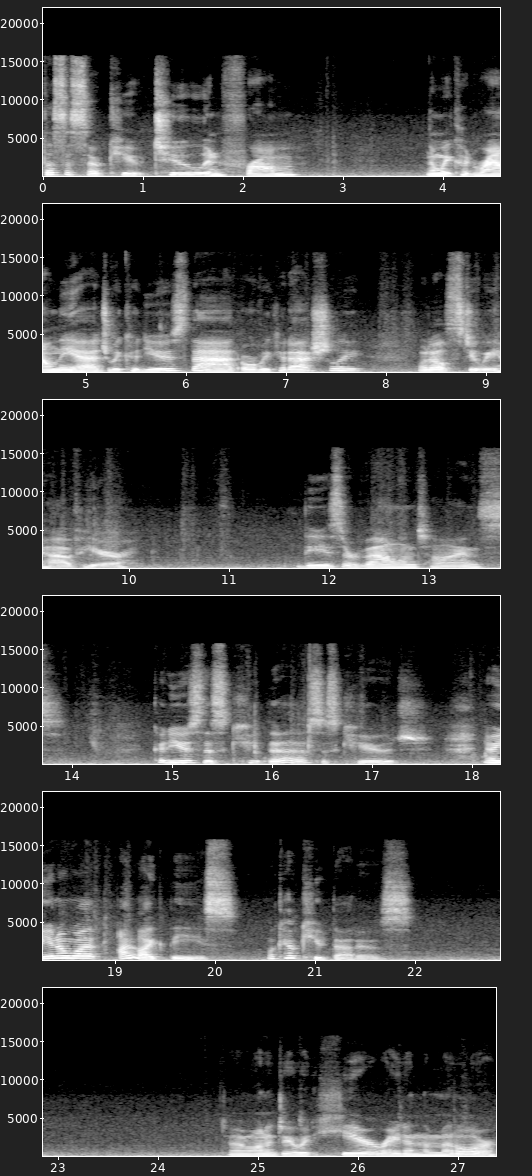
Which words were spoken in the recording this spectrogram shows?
this is so cute. To and from. Then we could round the edge. We could use that or we could actually, what else do we have here? These are Valentine's. Could use this cute, this is cute. Now you know what? I like these. Look how cute that is. Do I want to do it here, right in the middle, or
